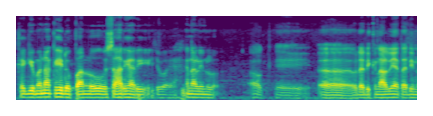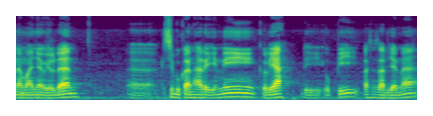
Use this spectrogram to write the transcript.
kayak gimana kehidupan lu sehari-hari. Coba ya, kenalin dulu. Oke, eh, udah dikenalin ya tadi namanya Wildan. Eh, kesibukan hari ini kuliah di UPI Pasar Sarjana,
